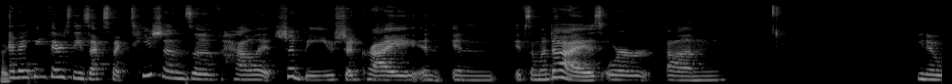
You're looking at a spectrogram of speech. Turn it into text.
And I think there's these expectations of how it should be. You should cry in, in if someone dies, or um, you know,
